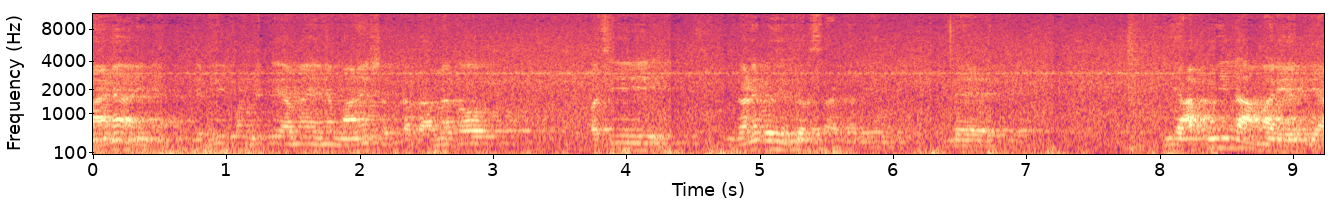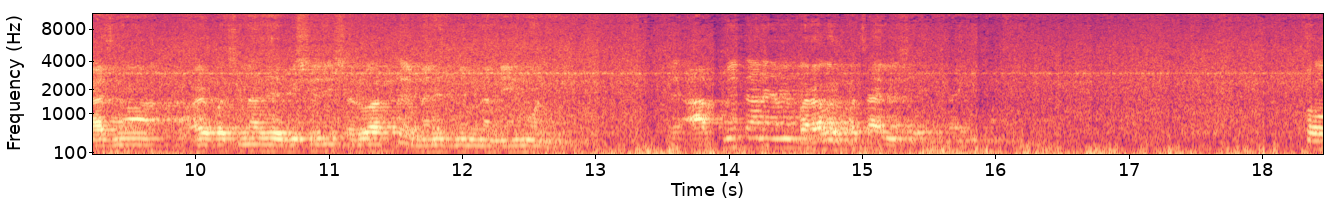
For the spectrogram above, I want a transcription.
માણ્યા અહીંયા જેટલી પણ રીતે અમે એને માણી શકતા હતા. અમે તો પછી ઘણી બધી ચર્ચા કરી એટલે એ આત્મીયતા અમારી હતી આજના. હવે પછીના જે વિષયની શરૂઆત થઈ મેનેજમેન્ટના નિયમોની. એટલે આત્મીયતાને અમે બરાબર પચાવી છે. તો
